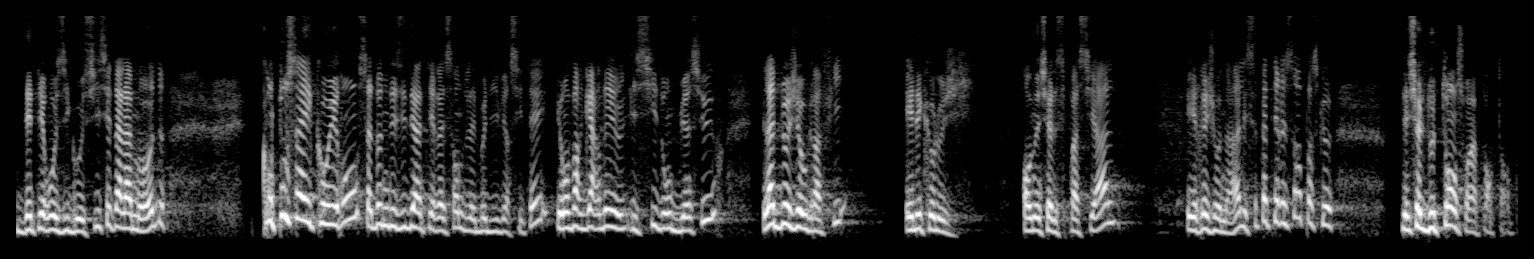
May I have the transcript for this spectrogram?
d'hétérozygosie, c'est à la mode. Quand tout ça est cohérent, ça donne des idées intéressantes de la biodiversité. Et on va regarder ici, donc, bien sûr, la biogéographie et l'écologie, en échelle spatiale et régionale. Et c'est intéressant parce que les échelles de temps sont importantes.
